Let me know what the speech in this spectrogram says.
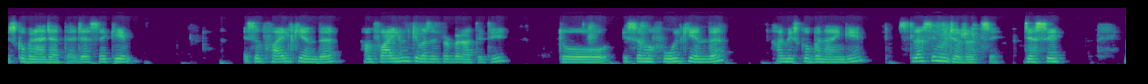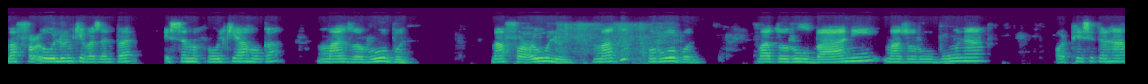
इसको बनाया जाता है। जैसे कि इस फ़ाइल के अंदर हम फ़ाइल उनके वज़न पर बनाते थे तो इस मफूल के अंदर हम इसको बनाएँगे सलासी मुजरद से। जैसे मफूल के वज़न पर इस मफूल क्या होगा? मजरूबन मफूल मजरूबन मजरूबानी, मजरूबूना, और फिर इसी तरह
